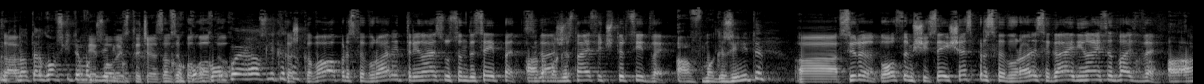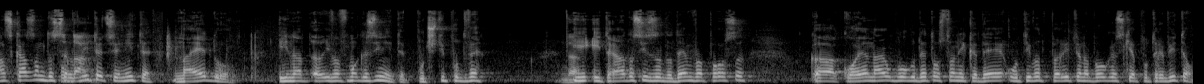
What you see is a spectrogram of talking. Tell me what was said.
на търговските Вие магазини. помислите, че не съм се подготвил. Колко е разликата? Кашкавала през февруари 13,85. А, Сега е мага- 16,42. А в магазините? А, сиренето 8,66 през февруари, сега е 11,22. А, аз казвам да сравните цените на едро и, на, и в магазините. Почти по две. Да. И, и трябва да си зададем въпроса а, кой е най-облагодетелстван и къде отиват парите на българския потребител.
